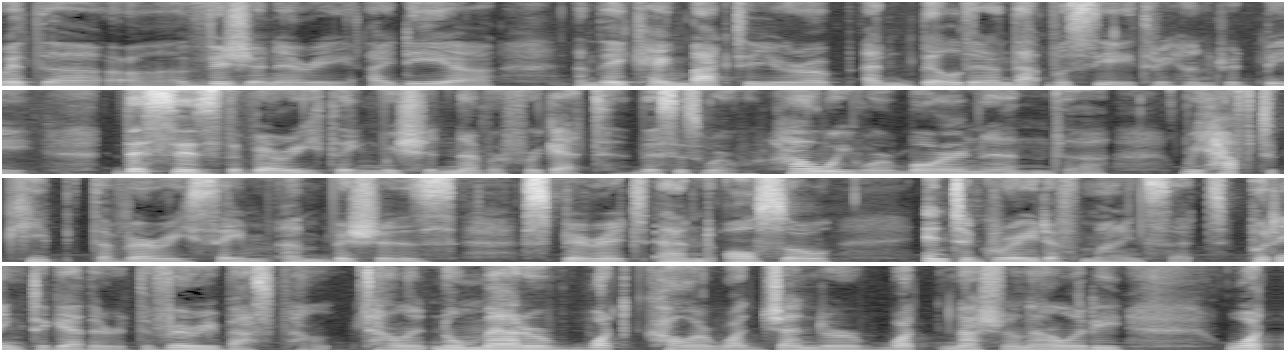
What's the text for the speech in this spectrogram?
with a, a, visionary idea, and they came back to Europe and built it, and that was the A300B. This is the very thing we should never forget. This is where how we were born, and uh, we have to keep the very same ambitious spirit and also integrative mindset, putting together the very best talent, no matter what color, what gender, what nationality, what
